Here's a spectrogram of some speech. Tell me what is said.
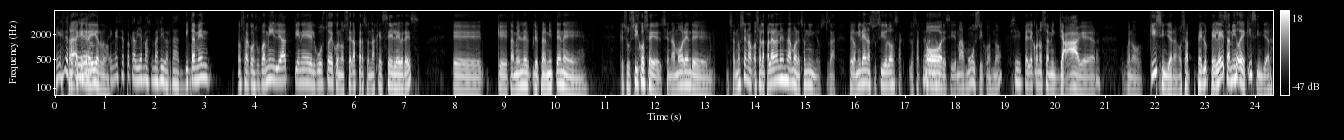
En esa O sea, hay que había- creerlo. En esa época había más, más libertad. ¿no? Y también, o sea, con su familia tiene el gusto de conocer a personajes célebres eh, que también le, le permiten eh, que sus hijos se, se enamoren de... O sea, no se o sea, la palabra no es enamoren, son niños. O sea, pero miren a sus ídolos, los actores y demás músicos, ¿no? Sí. Pelé conoce a Mick Jagger, bueno, Kissinger. O sea, Pelé, es amigo de Kissinger.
